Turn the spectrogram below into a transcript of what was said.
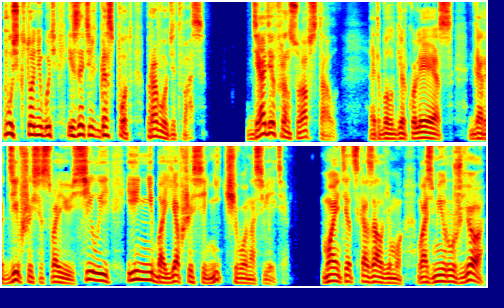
пусть кто-нибудь из этих господ проводит вас». Дядя Франсуа встал. Это был Геркулес, гордившийся своей силой и не боявшийся ничего на свете. Мой отец сказал ему, «Возьми ружье,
